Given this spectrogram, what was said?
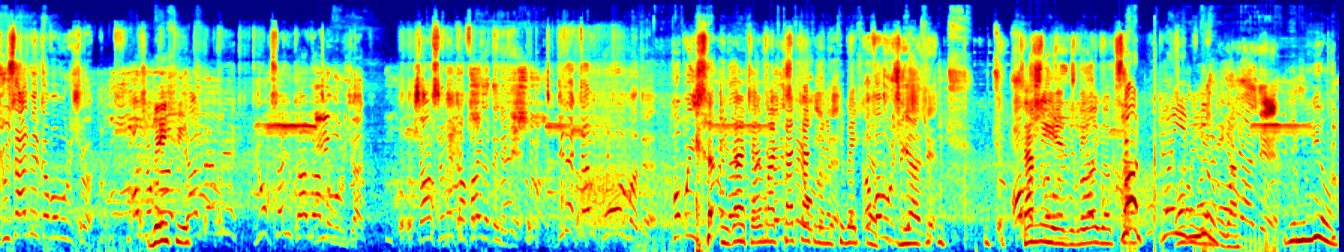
Güzel bir kafa vuruşu. Acaba Beş yerden mi yoksa yukarıdan mı vuracak? Şansını kafayla denedi. Direkten olmadı. Topu istemeden Güzel, kendi maç kaç kaç, yolladı. benimki beş Kafa dört. vuruşu geldi. 3 3 Sen mi yeniliyor yoksa? Lan O mu yeniliyor. yeniliyor? geldi. Yeniliyorum.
